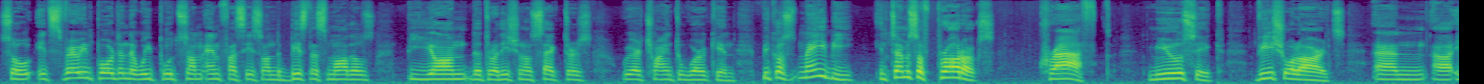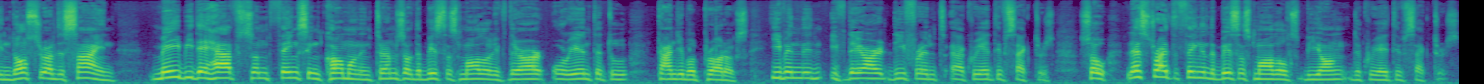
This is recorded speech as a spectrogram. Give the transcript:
So it's very important that we put some emphasis on the business models beyond the traditional sectors we are trying to work in. Because maybe in terms of products, craft, music, visual arts, and uh, industrial design, maybe they have some things in common in terms of the business model if they are oriented to tangible products, even if they are different uh, creative sectors. So let's try to think in the business models beyond the creative sectors.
